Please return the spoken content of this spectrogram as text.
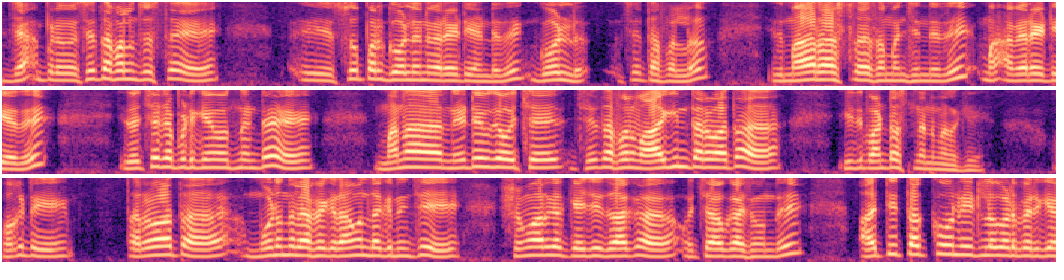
జా- ఇప్పుడు సీతాఫలం చూస్తే ఈ సూపర్ గోల్డెన్ వెరైటీ అండి ఇది. గోల్డ్ సీతాఫలం. ఇది మహారాష్ట్ర సంబంధించింది ఇది. మా వెరైటీ అది. ఇది వచ్చేటప్పటికి ఏమవుతుందంటే మన నేటివ్గా వచ్చే సీతాఫలం ఆగిన తర్వాత ఇది పంట వస్తుందండి మనకి. ఒకటి తర్వాత మూడు వందల యాభై గ్రాముల దగ్గర నుంచి సుమారుగా కేజీ దాకా వచ్చే అవకాశం ఉంది. అతి తక్కువ నీటిలో కూడా పెరిగే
